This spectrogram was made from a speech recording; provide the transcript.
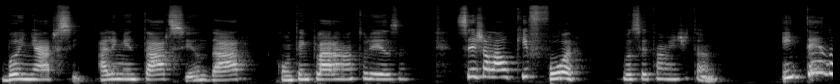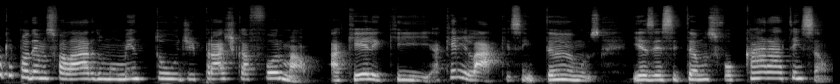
banhar-se, alimentar-se, andar, contemplar a natureza. Seja lá o que for, você está meditando. Entendo que podemos falar do momento de prática formal, aquele que, aquele lá que sentamos e exercitamos focar a atenção.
